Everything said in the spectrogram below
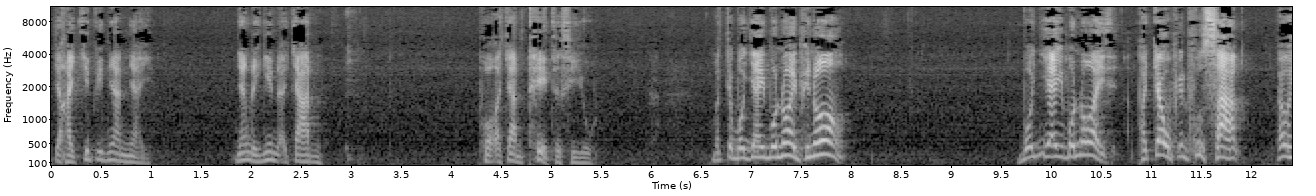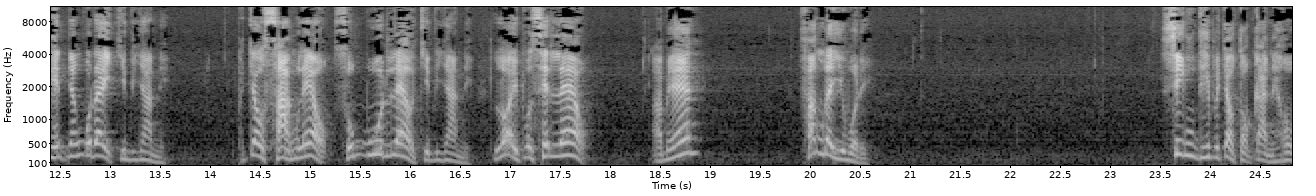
อยากให้จิตวิญญาณใหญ่ ยังได้ยินอาจารย์ พวกอาจารย์เทศจังซี่อยู่มันจะโบใหญ่บ่น้อยพี่น้องโบใหญ่บ่น้อย พระเจ้าเป็นผู้สางเขาเฮ็ดยังบ่ได้จิตวิญญาณนี่ พระเจ้าสร้างแล้ว สมบูรณ์แล้วจิตวิญญาณนี่100%แล้วอเมน ฟังได้อยู่บ่ดิสิ่งที่พระเจ้าต้องการให้เฮา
